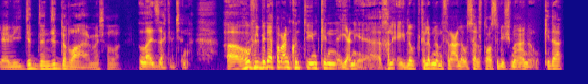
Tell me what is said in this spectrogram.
يعني جدا جدا رائع ما شاء الله. الله يجزاك الجنة. آه هو في البداية طبعا كنت يمكن يعني آه، خلي لو تكلمنا مثلا على وسائل التواصل الاجتماعي وكذا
